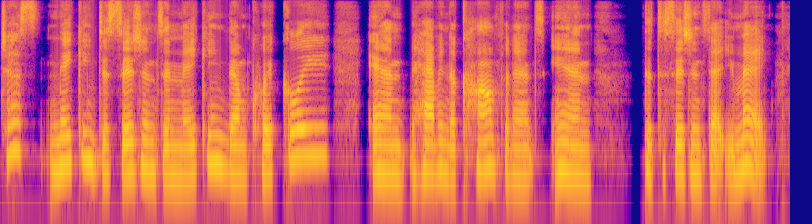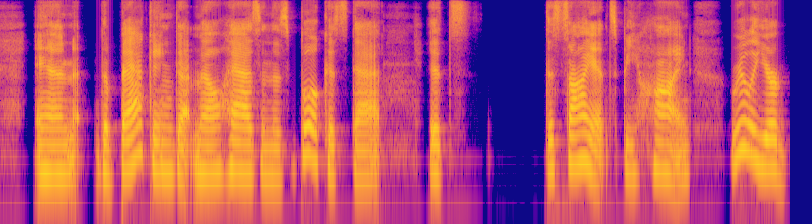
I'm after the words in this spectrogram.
just making decisions and making them quickly and having the confidence in the decisions that you make. And the backing that Mel has in this book is that it's the science behind really your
